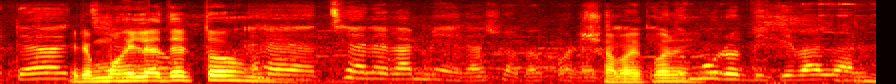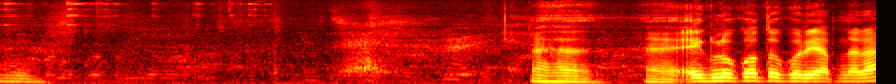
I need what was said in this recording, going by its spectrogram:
এটা এটা মহিলাদের তো? হ্যাঁ ছেলেরা মেয়েরা সবাই পড়ে সবাই পরে? মুরব্বী যে ভালো আর হ্যাঁ হ্যাঁ। এগুলো কত করে আপনারা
